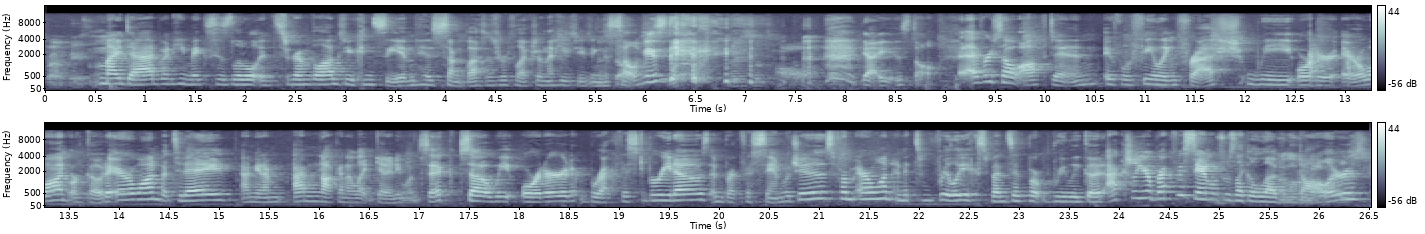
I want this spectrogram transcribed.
front facing? My dad, when he makes his little Instagram vlogs, you can see in his sunglasses reflection that he's using the selfie stick. yeah, he is tall. Every so often, if we're feeling fresh, we order Erewhon or go to Erewhon. But today, I mean, I'm, I'm not gonna like get anyone sick. So we ordered breakfast burritos and breakfast sandwiches from Erewhon and it's really expensive, but really good. Actually, your breakfast sandwich was like $11,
